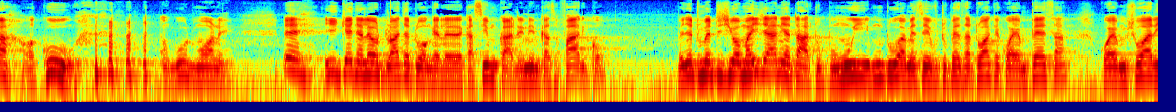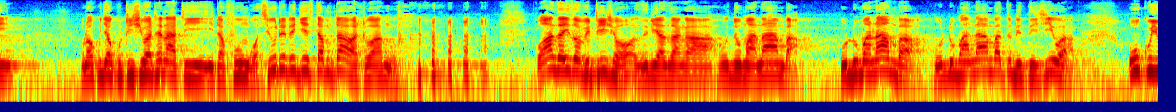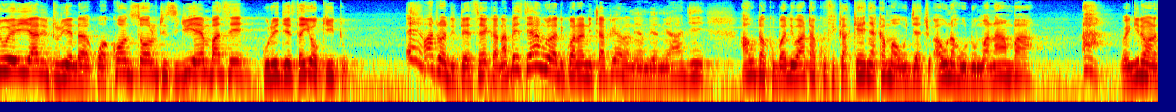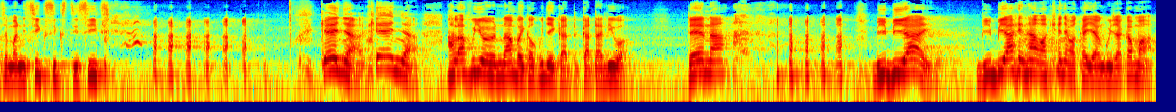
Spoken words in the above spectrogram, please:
Ah, wakuu. Good morning. Eh, hii Kenya leo tuacha tuongelele ka sim card nini ka Safaricom. Venye tumetishiwa maisha yani hata hatupumui, mtu amesave tu pesa twake kwa M-Pesa, kwa Mshwari. Unakuja kutishiwa tena ati itafungwa. Si register mtaa watu wangu. Kwanza hizo vitisho zilianzanga huduma namba. Huduma namba, huduma namba tulitishiwa huku UAE yani tulienda kwa consult sijui embassy kuregister hiyo kitu. Eh, watu waliteseka na besti yangu alikuwa ananichapia ananiambia ni aje? Hautakubaliwa hata kufika Kenya kama hauna huduma namba. Ah, wengine wanasema ni 666 Kenya Kenya. Alafu hiyo namba ikakuja ikataliwa tena BBI BBI na Wakenya wakaiangusha kama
